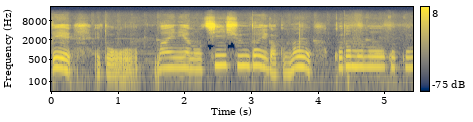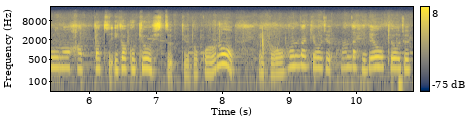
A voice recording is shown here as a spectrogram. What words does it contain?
て、えっと、前にあの信州大学の子どもの心の発達医学教室っていうところの、えっと、本田教授本田秀夫教授、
